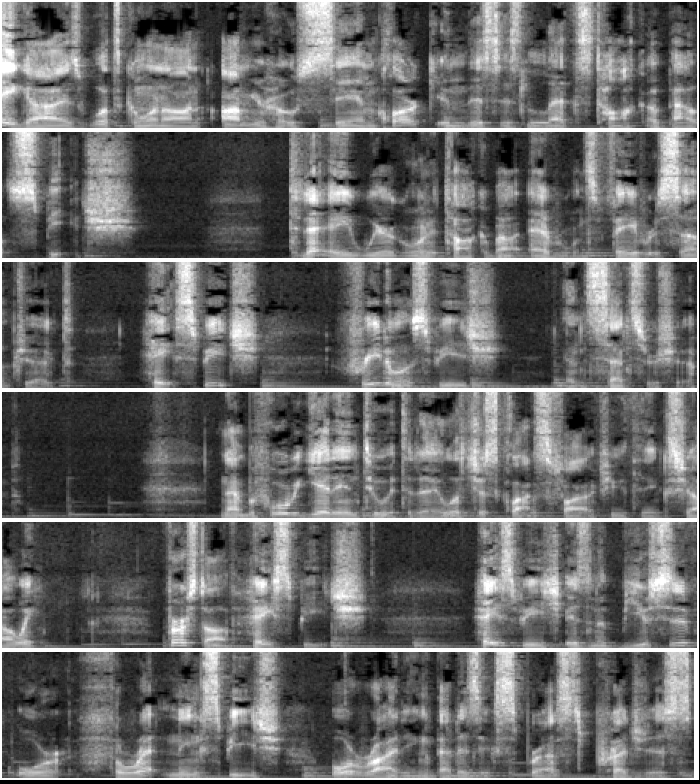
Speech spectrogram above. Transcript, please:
Hey guys, what's going on? I'm your host, Sam Clark, and this is Let's Talk About Speech. Today, we are going to talk about everyone's favorite subject hate speech, freedom of speech, and censorship. Now, before we get into it today, let's just classify a few things, shall we? First off, hate speech. Hate speech is an abusive or threatening speech or writing that is expressed prejudice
